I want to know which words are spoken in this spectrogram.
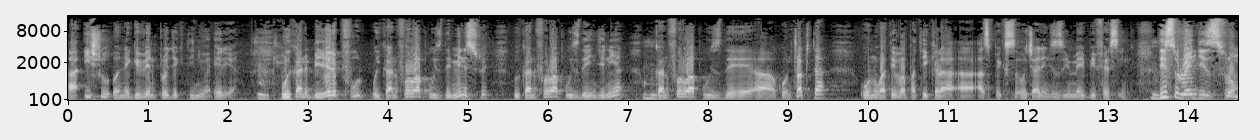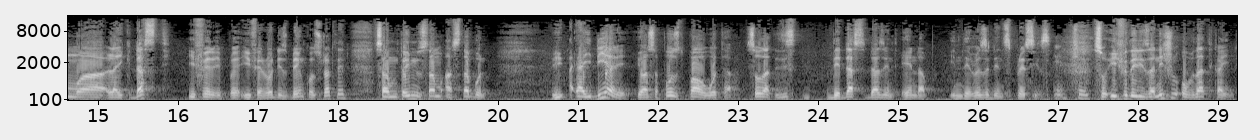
uh, issue on a given project in your area. Okay. We can be helpful. We can follow up with the ministry. We can follow up with the engineer. We can follow up with the uh, contractor. On whatever particular uh, aspects or challenges you may be facing. This ranges from uh, like dust, if a, if a road is being constructed, sometimes some are stubborn. You- Ideally, you are supposed to power water so that this, the dust doesn't end up in the residents' places. Yeah. So if there is an issue of that kind,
